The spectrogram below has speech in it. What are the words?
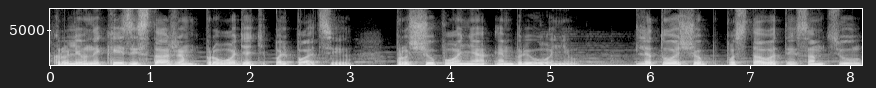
кролівники зі стажем проводять пальпацію, прощупування ембріонів для того, щоб поставити самцю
